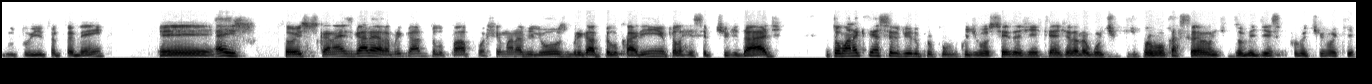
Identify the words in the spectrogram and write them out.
no Twitter também. É, é isso. São esses os canais. Galera, obrigado pelo papo. Achei maravilhoso. Obrigado pelo carinho, pela receptividade. E tomara que tenha servido para o público de vocês. A gente tenha gerado algum tipo de provocação, de desobediência produtiva aqui.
